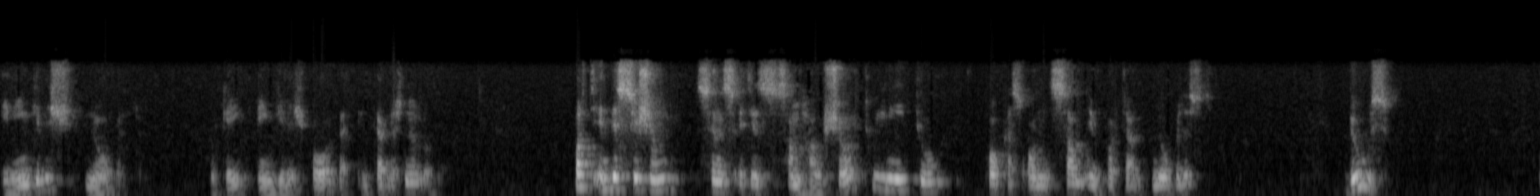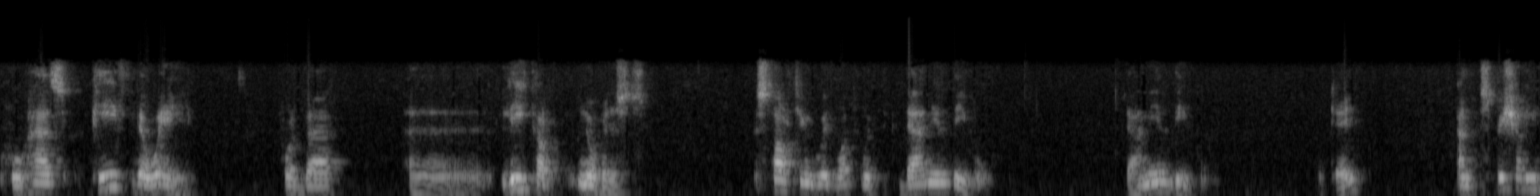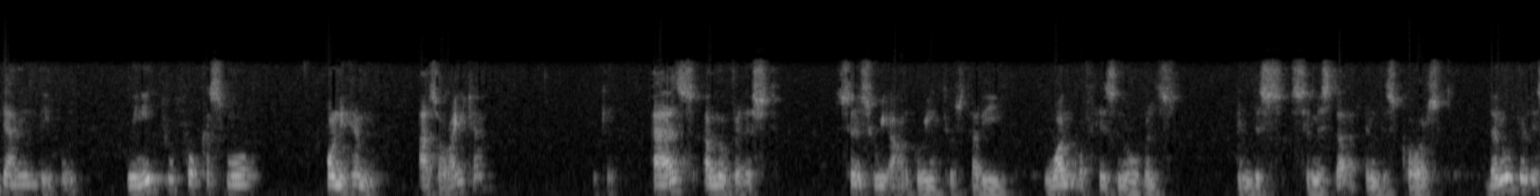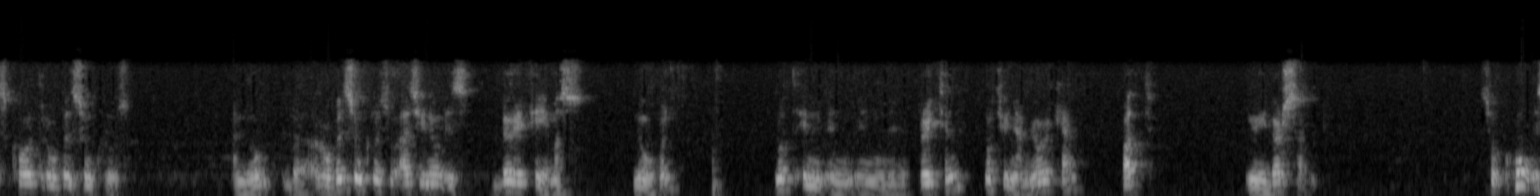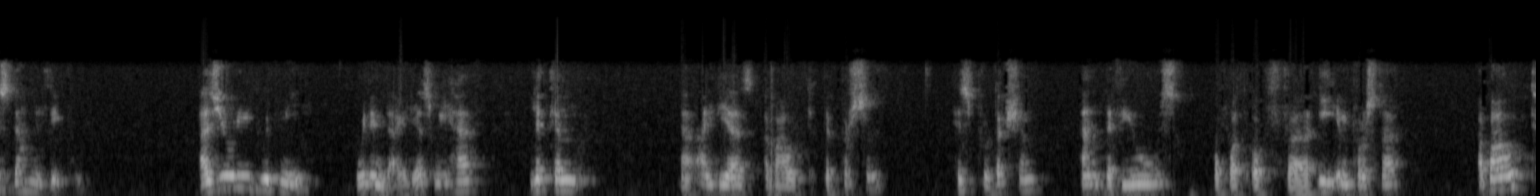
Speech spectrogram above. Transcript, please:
in English novel, okay, English or the international. But in this session, since it is somehow short, we need to focus on some important novelists, those who has paved the way for the uh, later novelists, starting with what with Daniel Defoe. Daniel Defoe, okay, and especially Daniel Defoe, we need to focus more on him as a writer, okay, as a novelist, since we are going to study one of his novels in this semester, in this course, the novel is called Robinson Crusoe. And Robinson Crusoe, as you know, is very famous novel, not in, in, in Britain, not in America, but universal. So who is Daniel Defoe? As you read with me, within the ideas, we have little uh, ideas about the person, his production, and the views of what of uh, E.M. Forster about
